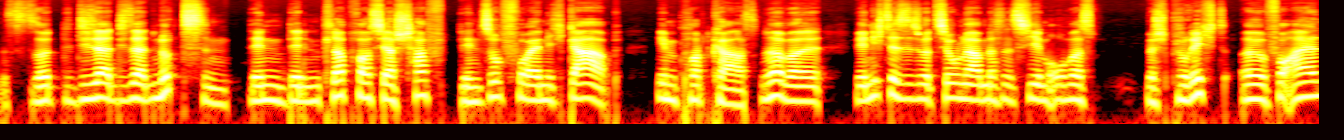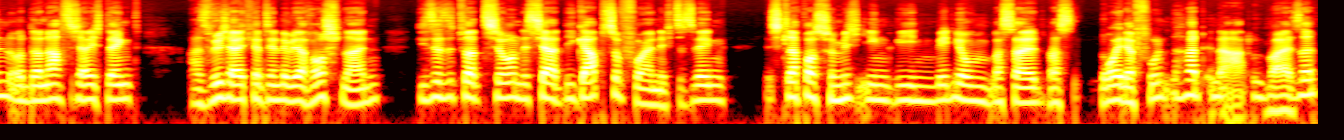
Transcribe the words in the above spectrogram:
so dieser, dieser Nutzen, den, den Clubhouse ja schafft, den es so vorher nicht gab im Podcast, ne? weil wir nicht die Situation haben, dass ein CMO was bespricht äh, vor allem und danach sich eigentlich denkt, ah, das will ich eigentlich ganz gerne wieder rausschneiden. Diese Situation ist ja, die gab es so vorher nicht. Deswegen ist Clubhouse für mich irgendwie ein Medium, was halt was neu erfunden hat in der Art und Weise,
